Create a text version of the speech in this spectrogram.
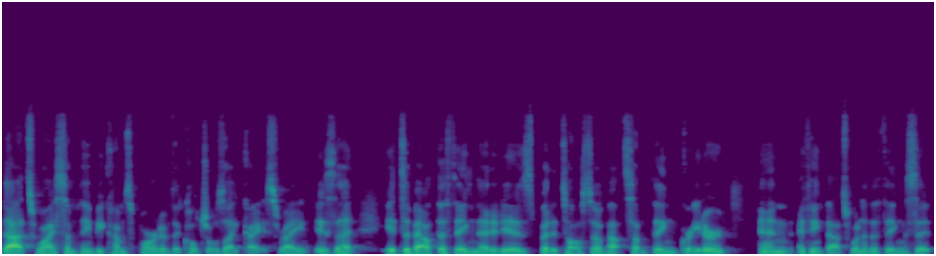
that's why something becomes part of the cultural zeitgeist, right? Is that it's about the thing that it is, but it's also about something greater and i think that's one of the things that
